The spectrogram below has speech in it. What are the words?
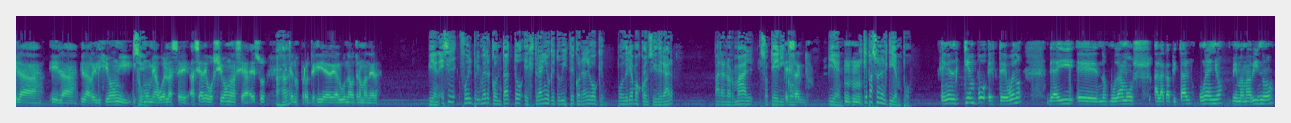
y la, y la, y la religión y, y Sí. como mi abuela se hacía devoción hacia eso, Ajá. este nos protegía de alguna otra manera. Bien, ese fue el primer contacto extraño que tuviste con algo que podríamos considerar paranormal, esotérico. Exacto. Bien. ¿Y qué pasó en el tiempo? En el tiempo, este, bueno, de ahí eh, nos mudamos a la capital un año. Mi mamá vino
